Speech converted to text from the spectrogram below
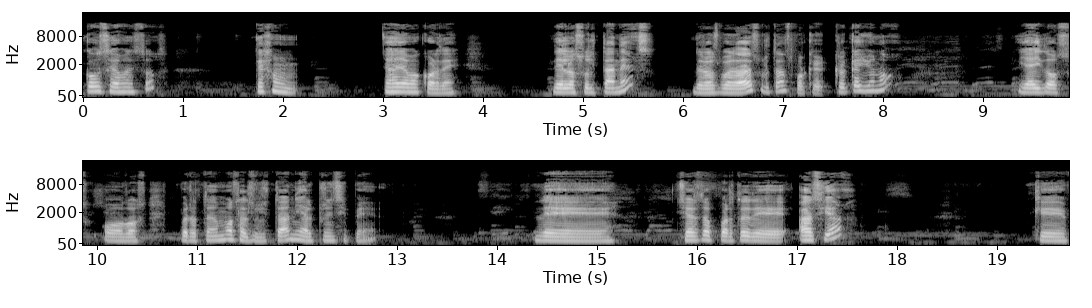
¿Cómo se llaman estos? Déjame... Ya, ya me acordé. De los sultanes. De los verdaderos sultanes, porque creo que hay uno. Y hay dos, o dos pero tenemos al sultán y al príncipe de cierta parte de Asia que,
